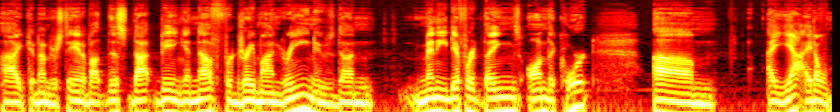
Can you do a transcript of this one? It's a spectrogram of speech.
I can understand about this not being enough for Draymond Green, who's done many different things on the court. Um, I, yeah, I don't.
